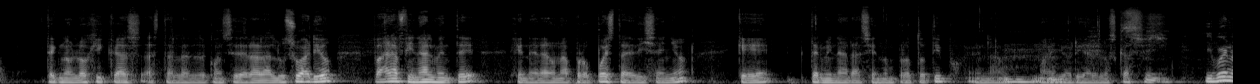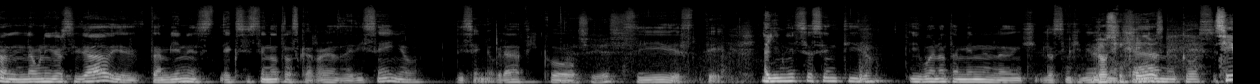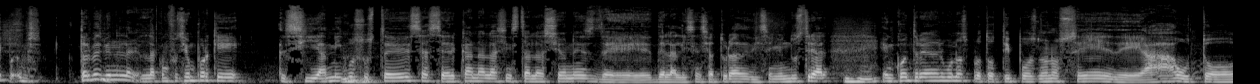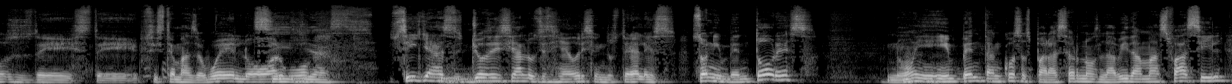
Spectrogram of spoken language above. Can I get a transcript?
tecnológicas hasta la de considerar al usuario, para finalmente generar una propuesta de diseño que terminará siendo un prototipo en la mayoría de los casos. Y bueno, en la universidad eh, también existen otras carreras de diseño, diseño gráfico. Así es. Sí, este, y en ese sentido, y bueno, también en los ingenieros mecánicos. sí, pues, tal vez viene la, confusión porque si amigos ustedes se acercan a las instalaciones de, de la licenciatura de diseño industrial, encontrarán algunos prototipos, no no sé, de autos, de este sistemas de vuelo, algo. Sillas, yo decía, los diseñadores industriales son inventores, ¿no? Y inventan cosas para hacernos la vida más fácil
